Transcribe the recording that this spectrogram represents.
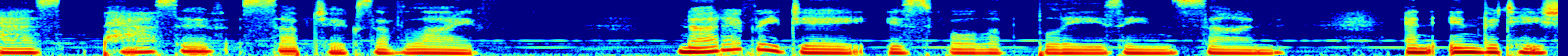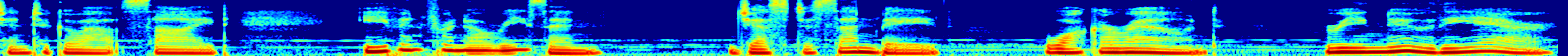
as passive subjects of life. Not every day is full of blazing sun, an invitation to go outside even for no reason, just to sunbathe, walk around, renew the air.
